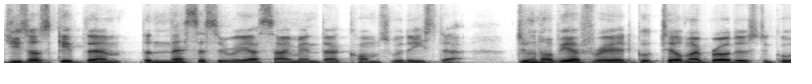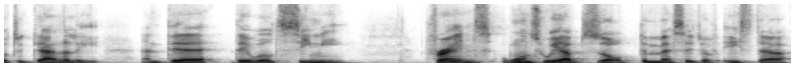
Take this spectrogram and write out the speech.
Jesus gave them the necessary assignment that comes with Easter. Do not be afraid. Go tell my brothers to go to Galilee, and there they will see me. Friends, once we absorb the message of Easter,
